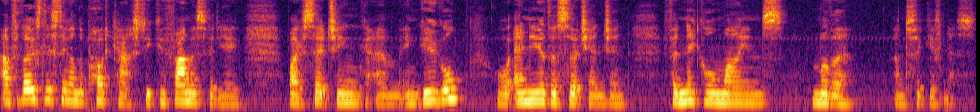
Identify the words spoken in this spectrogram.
And for those listening on the podcast, you can find this video by searching um, in Google or any other search engine for Nickel Mines Mother and Forgiveness.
